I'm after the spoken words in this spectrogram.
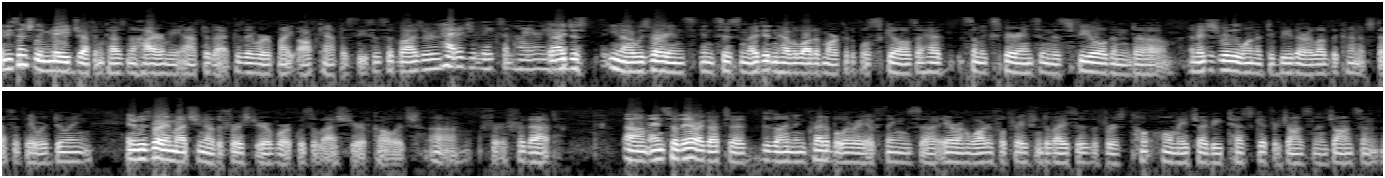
and essentially made Jeff and Kazuna hire me after that because they were my off-campus thesis advisors. How did you make them hire you? I just you know I was very ins- insistent. I didn't have a lot of marketable skills. I had some experience in this field, and uh, and I just really wanted to be there. I loved the kind of stuff that they were doing. And it was very much, you know, the first year of work was the last year of college uh, for for that. Um, and so there I got to design an incredible array of things, uh, air and water filtration devices, the first ho- home HIV test kit for Johnson & Johnson,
